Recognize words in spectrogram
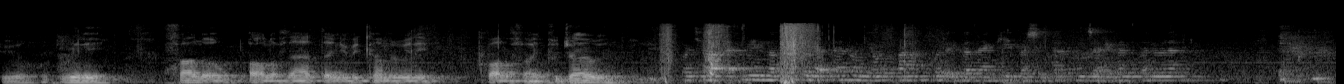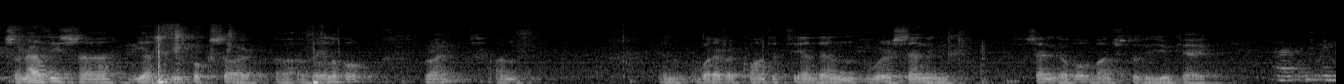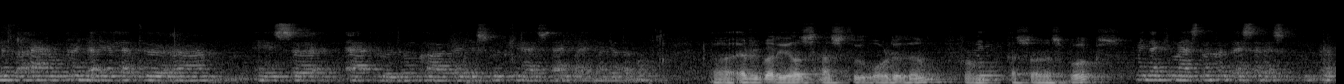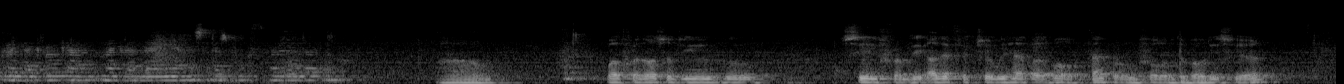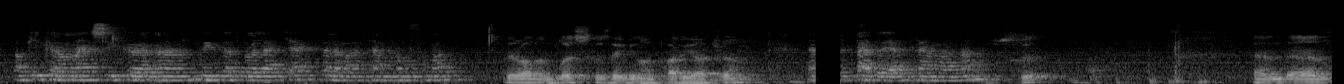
If you really follow all of that, then you become a really qualified pujari. Hogyha mindnap az életed, ami ott van, akkor igazán képesített pujari lesz belőle. So now these, uh, yes, these books are uh, available, right, on, in whatever quantity, and then we're sending sending a whole bunch to the UK. Uh, Mindez a három könyv elérhető, uh, és elküldünk az Egyesült Királyságba egy nagy adagot. Uh, everybody else has to order them from Mm. SRS Books. Mindenki másnak az SRS könyvekről kell megrendelni a SRS Books weboldalon. Um, well, for those of you who see from the other picture, we have a whole temple room full of devotees here. Akik a másik uh, nézetből látják, tele van a templom szoba. They're all in bliss because they've been on Padayatra. Good. And uh,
